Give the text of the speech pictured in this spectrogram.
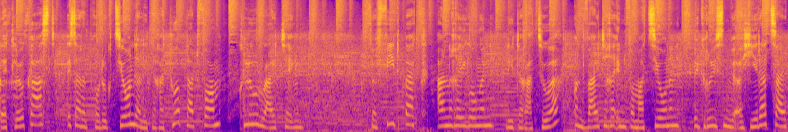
Der Cluecast ist eine Produktion der Literaturplattform ClueWriting. Für Feedback, Anregungen, Literatur und weitere Informationen begrüßen wir euch jederzeit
